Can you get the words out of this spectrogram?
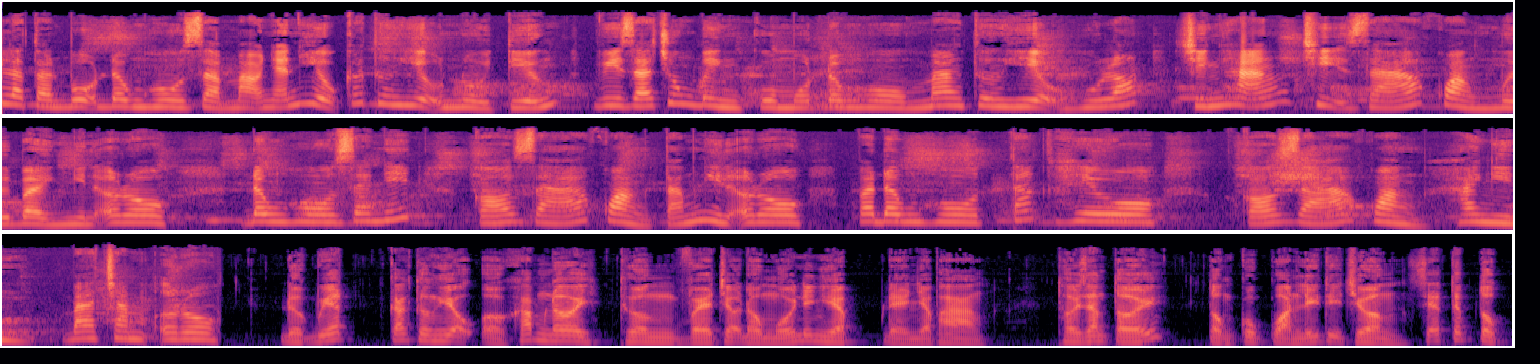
là toàn bộ đồng hồ giả mạo nhãn hiệu các thương hiệu nổi tiếng vì giá trung bình của một đồng hồ mang thương hiệu Hulot chính hãng trị giá khoảng 17.000 euro, đồng hồ Zenith có giá khoảng 8.000 euro và đồng hồ Tag Heuer có giá khoảng 2.300 euro. Được biết, các thương hiệu ở khắp nơi thường về chợ đầu mối Ninh Hiệp để nhập hàng. Thời gian tới, Tổng cục Quản lý thị trường sẽ tiếp tục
